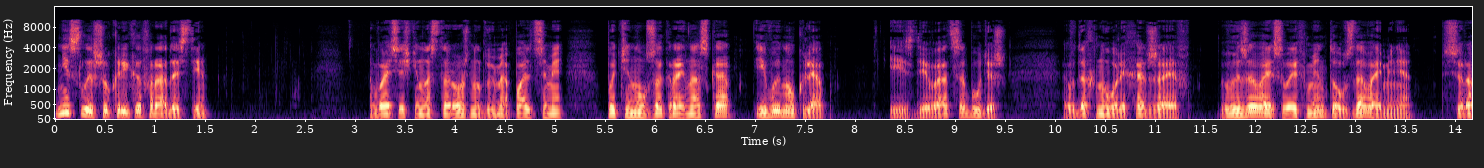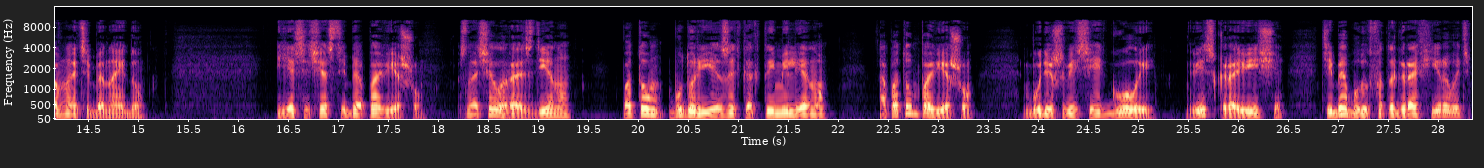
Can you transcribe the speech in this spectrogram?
Не слышу криков радости. Васечкин осторожно двумя пальцами потянул за край носка и вынул кляп. «Издеваться будешь?» — вдохнул Алихаджаев. «Вызывай своих ментов, сдавай меня. Все равно я тебя найду». «Я сейчас тебя повешу. Сначала раздену, потом буду резать, как ты Милену, а потом повешу. Будешь висеть голый, весь в кровище, тебя будут фотографировать,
